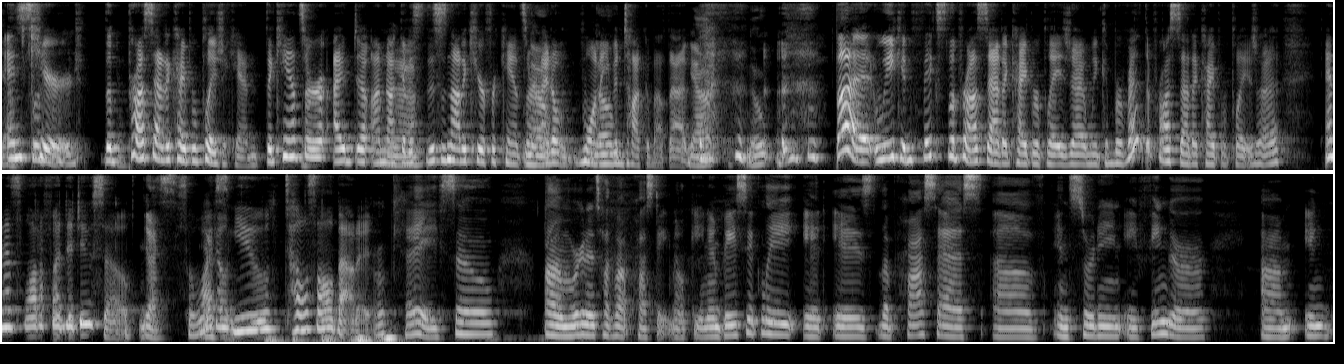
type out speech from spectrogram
and cured the prostatic hyperplasia can the cancer i don't, i'm not Yeah. gonna this is not a cure for cancer No. i don't want to Nope. even talk about that Yeah. nope. but we can fix the prostatic hyperplasia and we can prevent the prostatic hyperplasia and it's a lot of fun to do so Yes. so why yes. don't you tell us all about it Okay, so um, we're going to talk about prostate milking, and basically, it is the process of inserting a finger um, in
